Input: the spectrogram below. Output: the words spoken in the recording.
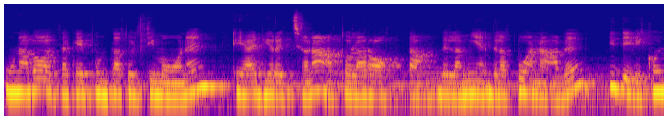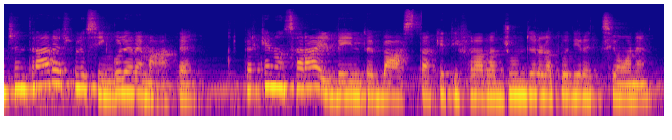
Una volta che hai puntato il timone e hai direzionato la rotta della, mia, della tua nave, ti devi concentrare sulle singole remate, perché non sarà il vento e basta che ti farà raggiungere la tua direzione,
